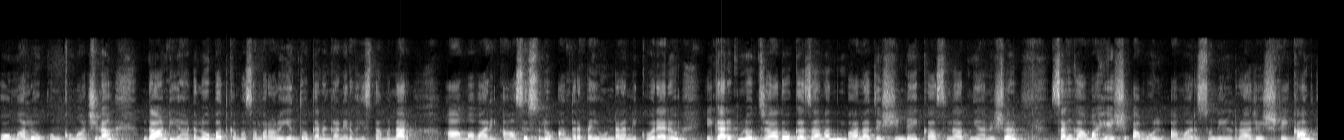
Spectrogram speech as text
హోమాలు కుంకుమార్చన దాండి ఆటలు బతుకమ్మ సంబరాలు ఎంతో ఘనంగా నిర్వహిస్తామన్నారు. ఆ అమ్మవారి ఆశీస్సులు అందరిపై ఉండాలని కోరారు. ఈ కార్యక్రమంలో జాదవ్ గజానంద్ బాలాజీ షిండే కాశీనాథ్ జ్ఞానేశ్వర్ సంగా మహేష్ అమూల్ అమర్ సునీల్ రాజేష్ శ్రీకాంత్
